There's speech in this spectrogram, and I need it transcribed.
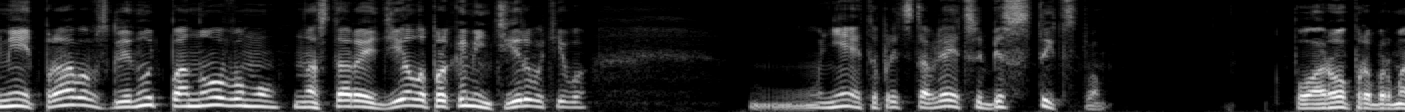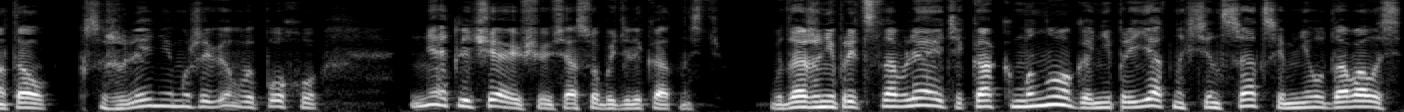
имеет право взглянуть по-новому на старое дело, прокомментировать его. Мне это представляется бесстыдством». Пуаро пробормотал, «К сожалению, мы живем в эпоху не отличающуюся особой деликатностью. Вы даже не представляете, как много неприятных сенсаций мне удавалось,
